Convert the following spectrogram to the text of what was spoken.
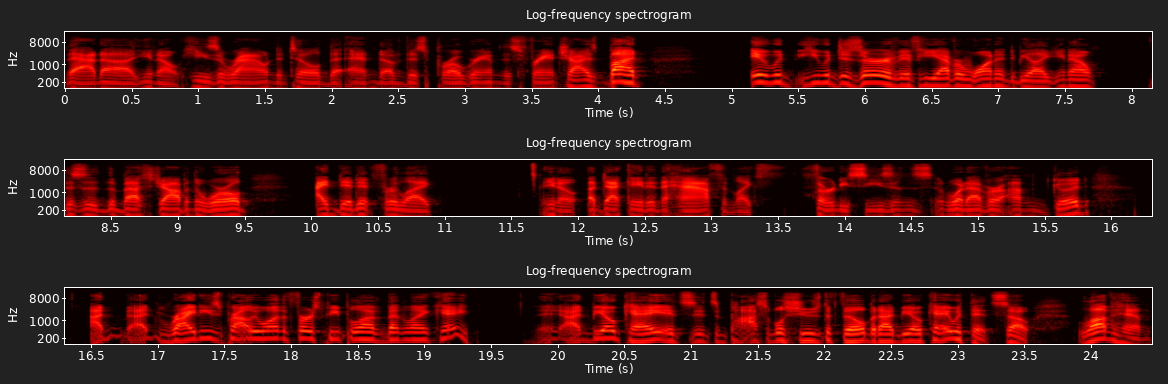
that uh, you know he's around until the end of this program, this franchise. But it would he would deserve if he ever wanted to be like, you know, this is the best job in the world. I did it for like, you know, a decade and a half and like 30 seasons and whatever. I'm good. I'd, I'd righty's probably one of the first people I've been like, hey, I'd be okay. It's it's impossible shoes to fill, but I'd be okay with it. So love him.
